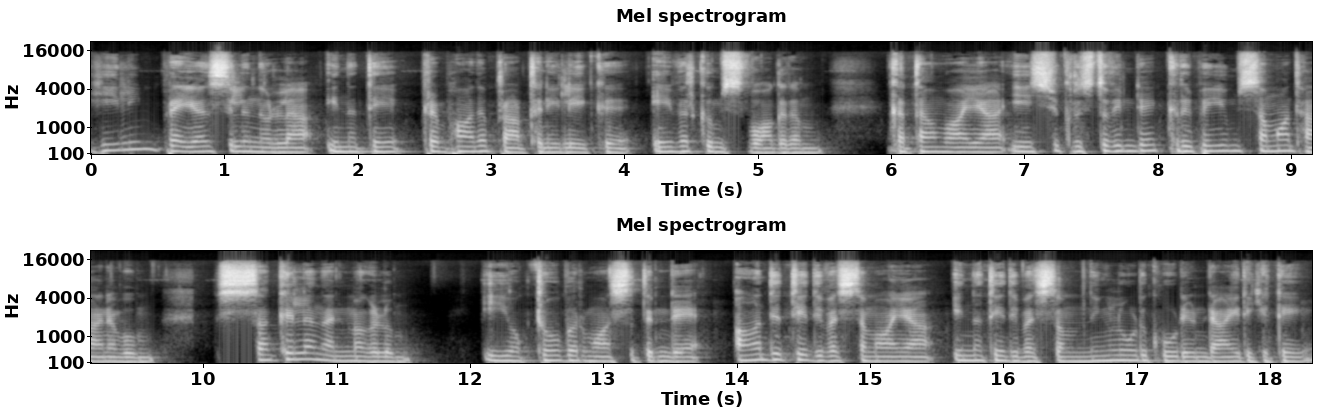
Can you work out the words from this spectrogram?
ഹീലിംഗ് പ്രയേഴ്സിൽ നിന്നുള്ള ഇന്നത്തെ പ്രഭാത പ്രാർത്ഥനയിലേക്ക് ഏവർക്കും സ്വാഗതം. കഥാവായ യേശു ക്രിസ്തുവിന്റെ കൃപയും സമാധാനവും സകല നന്മകളും ഈ ഒക്ടോബർ മാസത്തിന്റെ ആദ്യത്തെ ദിവസമായ ഇന്നത്തെ ദിവസം നിങ്ങളോട് കൂടെ ഉണ്ടായിരിക്കട്ടെ.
